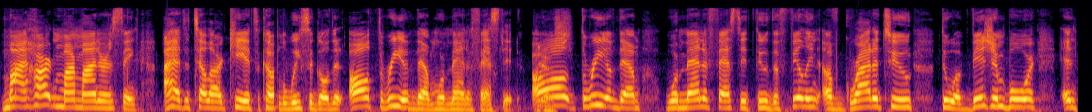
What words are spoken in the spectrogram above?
My heart and my mind are in sync. I had to tell our kids a couple of weeks ago that all three of them were manifested. All three of them were manifested through the feeling of gratitude, through a vision board, and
